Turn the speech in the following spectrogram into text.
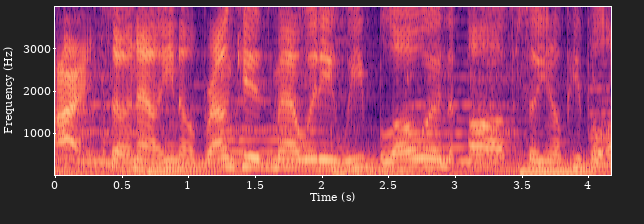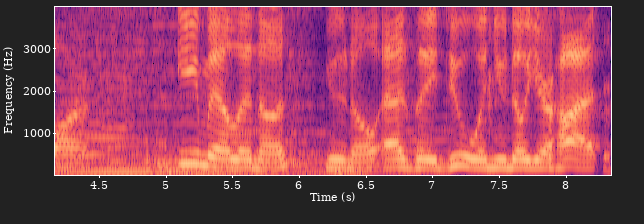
All right, so now you know Brown Kids Mad Witty, we blowing up. So you know people are emailing us, you know, as they do when you know you're hot,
